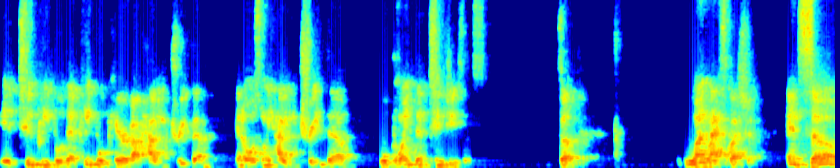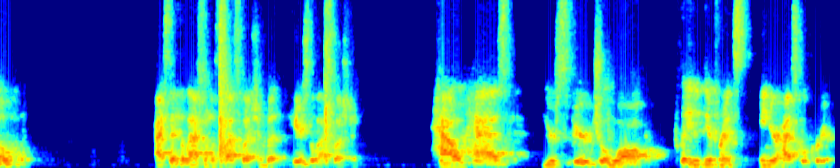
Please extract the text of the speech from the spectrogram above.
it to people, that people care about how you treat them and ultimately how you treat them will point them to Jesus. So, one last question. And so, I said the last one was the last question, but here's the last question How has your spiritual walk played a difference in your high school career?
